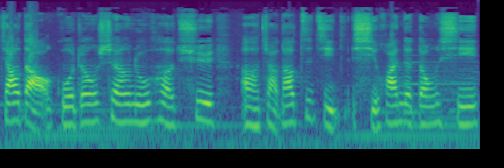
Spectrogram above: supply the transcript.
教导国中生如何去呃找到自己喜欢的东西，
